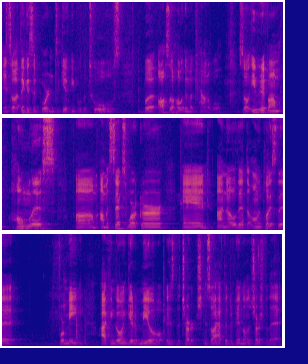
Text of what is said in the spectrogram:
and so I think it's important to give people the tools, but also hold them accountable. So even if I'm homeless, um, I'm a sex worker, and I know that the only place that for me I can go and get a meal is the church, and so I have to depend on the church for that.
